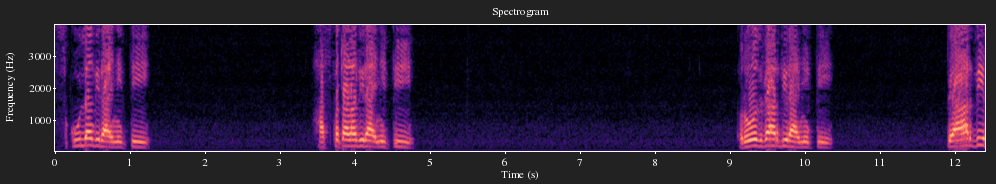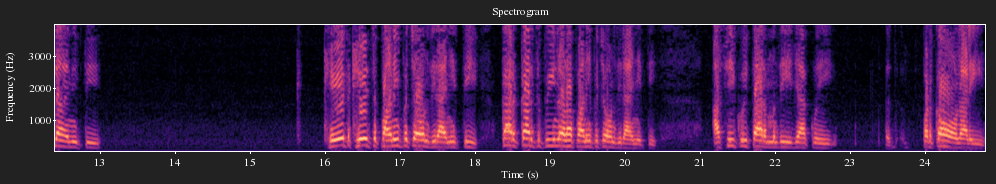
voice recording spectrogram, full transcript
ਸਕੂਲਾਂ ਦੀ ਰਾਜਨੀਤੀ, ਹਸਪਤਾਲਾਂ ਦੀ ਰਾਜਨੀਤੀ, ਰੋਜ਼ਗਾਰ ਦੀ ਰਾਜਨੀਤੀ, ਪਿਆਰ ਦੀ ਰਾਜਨੀਤੀ, ਖੇਤ ਖੇਤ ਚ ਪਾਣੀ ਪਹੁੰਚਾਉਣ ਦੀ ਰਾਜਨੀਤੀ, ਘਰ ਘਰ ਚ ਪੀਣ ਵਾਲਾ ਪਾਣੀ ਪਹੁੰਚਾਉਣ ਦੀ ਰਾਜਨੀਤੀ, ਅਸੀਂ ਕੋਈ ਧਰਮ ਦੀ ਜਾਂ ਕੋਈ ਭੜਕਾਉਣ ਵਾਲੀ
